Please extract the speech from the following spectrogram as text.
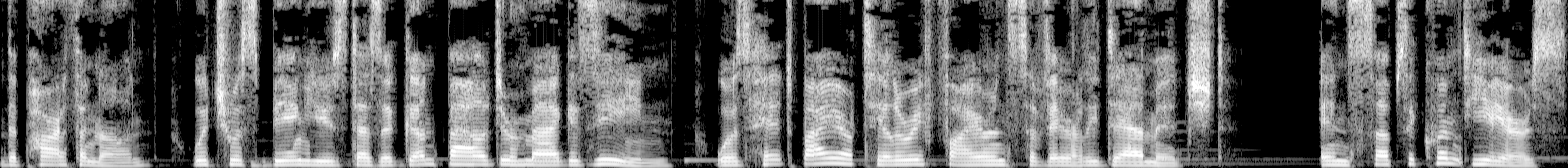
The Parthenon, which was being used as a gunpowder magazine, was hit by artillery fire and severely damaged. In subsequent years,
